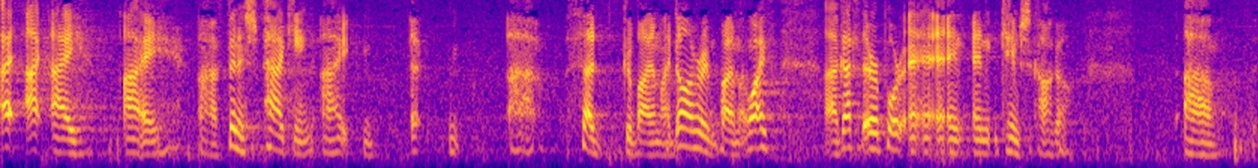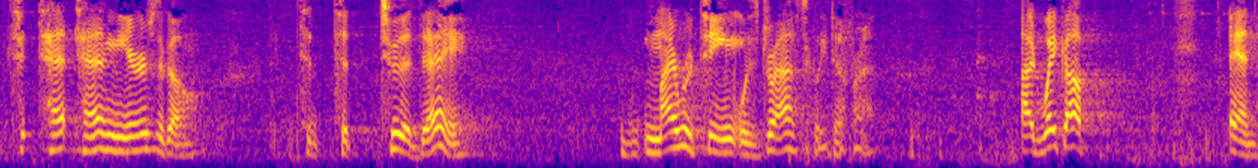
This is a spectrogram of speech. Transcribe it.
I, I, I, I uh, finished packing. I uh, said goodbye to my daughter goodbye to my wife. I got to the airport and, and, and came to Chicago. Um, t- ten, ten years ago, to, to, to the day, my routine was drastically different. I'd wake up, and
